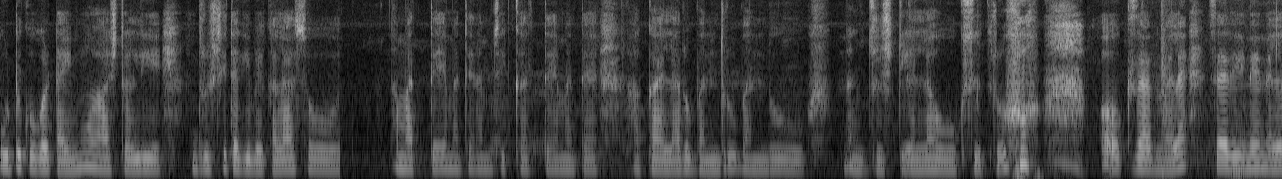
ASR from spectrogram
ಊಟಕ್ಕೆ ಹೋಗೋ ಟೈಮು ಅಷ್ಟರಲ್ಲಿ ದೃಷ್ಟಿ ತೆಗಿಬೇಕಲ್ಲ. ಸೊ ನಮ್ಮ ಅತ್ತೆ ಮತ್ತು ನಮ್ಮ ಚಿಕ್ಕತ್ತೆ ಮತ್ತು ಅಕ್ಕ ಎಲ್ಲರೂ ಬಂದರು ಬಂದು ನಂಗೆ ದೃಷ್ಟಿ ಎಲ್ಲ ಹೋಗ್ಸಿದ್ರು. ಹೋಗ್ಸಾದ್ಮೇಲೆ ಸರಿ ಇನ್ನೇನೆಲ್ಲ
